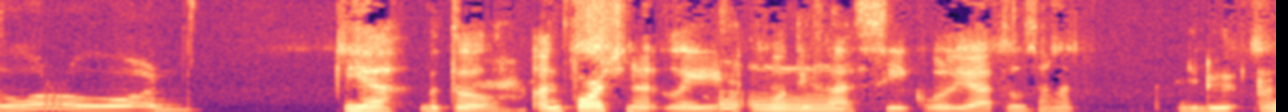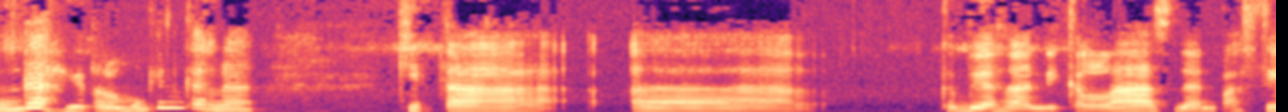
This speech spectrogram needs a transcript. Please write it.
turun. Iya, betul. Unfortunately, Mm-mm. motivasi kuliah tuh sangat jadi rendah gitu loh. Mungkin karena kita eh, kebiasaan di kelas dan pasti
